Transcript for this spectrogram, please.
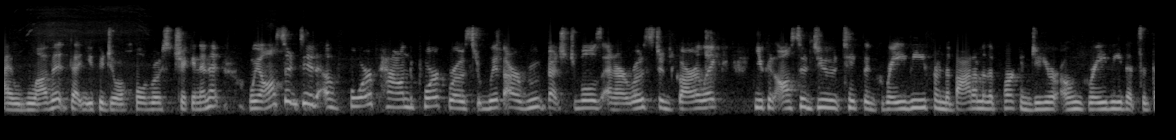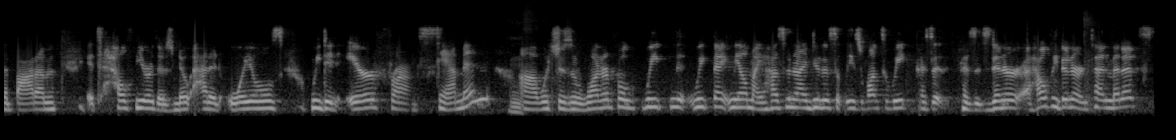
I love it that you could do a whole roast chicken in it. We also did a four pound pork roast with our root vegetables and our roasted garlic. You can also do take the gravy from the bottom of the pork and do your own gravy that's at the bottom. It's healthier. There's no added oils. We did air fried salmon, mm. uh, which is a wonderful week weeknight meal. My husband and I do this at least once a week because it because it's dinner a healthy dinner in 10 minutes.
